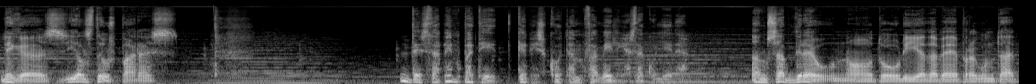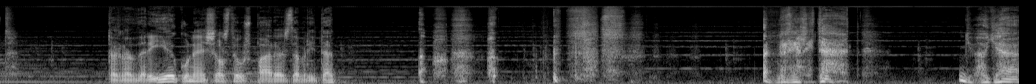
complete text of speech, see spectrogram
Digues, i els teus pares? Des de ben petit que he viscut en famílies d'acollida. Em sap greu, no t'ho hauria d'haver preguntat. T'agradaria conèixer els teus pares de veritat? Jo ja...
